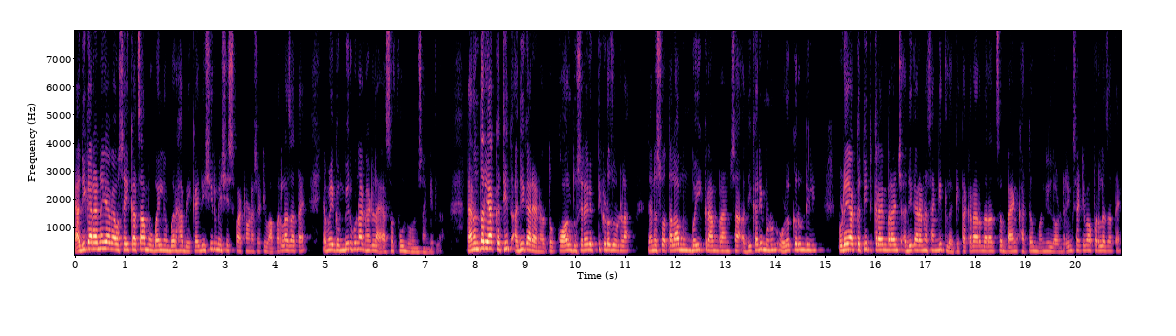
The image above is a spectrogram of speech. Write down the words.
या अधिकाऱ्यानं या व्यावसायिकाचा मोबाईल नंबर हा बेकायदेशीर मेसेज पाठवण्यासाठी वापरला जात आहे. त्यामुळे गंभीर गुन्हा घडलाय असं फोनवरून सांगितलं. त्यानंतर या कथित अधिकाऱ्यानं तो कॉल दुसऱ्या व्यक्तीकडे जोडला. त्यानं स्वतःला मुंबई क्राईम ब्रांचचा अधिकारी म्हणून ओळख करून दिली. पुढे या कथित क्राईम ब्रांच अधिकाऱ्यानं सांगितलं की तक्रारदाराचं बँक खातं मनी लॉन्ड्रिंगसाठी वापरलं जात आहे.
